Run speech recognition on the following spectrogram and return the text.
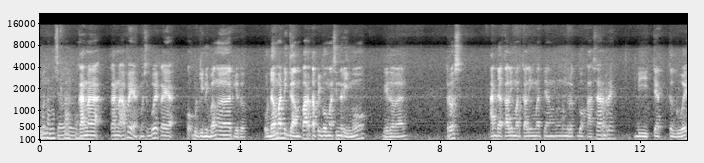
temen nangis kenapa? karena karena apa ya maksud gue kayak kok begini banget gitu udah mah digampar tapi gue masih nerimo gitu kan terus ada kalimat-kalimat yang menurut gue kasar deh di chat ke gue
